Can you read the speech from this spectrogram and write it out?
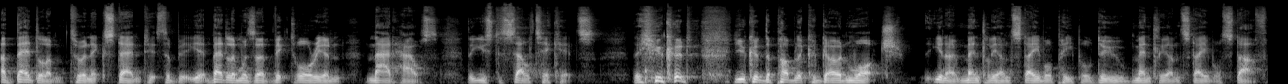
a bedlam to an extent. It's a bedlam was a Victorian madhouse that used to sell tickets that you could you could the public could go and watch. You know, mentally unstable people do mentally unstable stuff,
